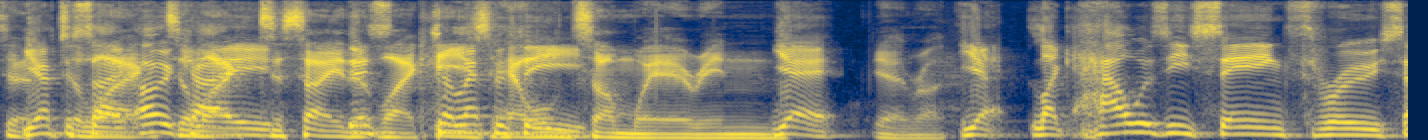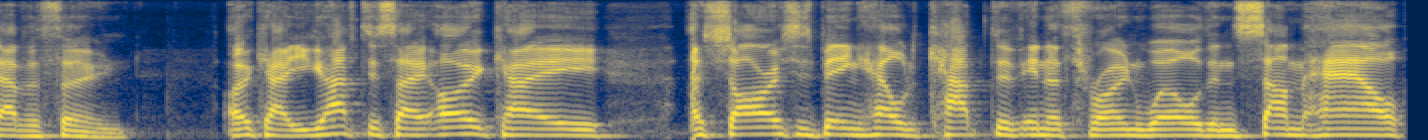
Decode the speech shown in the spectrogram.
To, You have to say, like, to, like, okay, to say that like he's held somewhere in Yeah, yeah right yeah. Like, how is he seeing through Savathun? Okay, you have to say, okay, Osiris is being held captive in a throne world, and somehow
